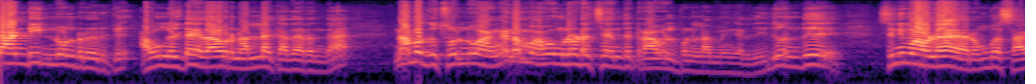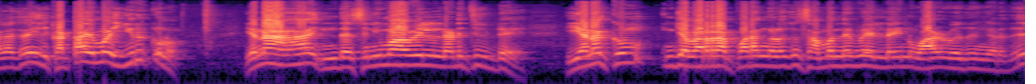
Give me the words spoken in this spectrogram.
தாண்டி இன்னொன்று இருக்குது அவங்கள்ட்ட ஏதாவது ஒரு நல்ல கதை இருந்தால் நமக்கு சொல்லுவாங்க நம்ம அவங்களோட சேர்ந்து ட்ராவல் பண்ணலாமேங்கிறது. இது வந்து சினிமாவில் ரொம்ப சகஜம். இது கட்டாயமாக இருக்கணும். ஏன்னா இந்த சினிமாவில் நடிச்சுக்கிட்டு எனக்கும் இங்கே வர்ற படங்களுக்கும் சம்மந்தமே இல்லைன்னு வாழ்வதுங்கிறது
